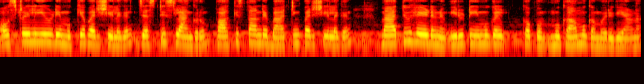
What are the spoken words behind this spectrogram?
ഓസ്ട്രേലിയയുടെ മുഖ്യ പരിശീലകൻ ജസ്റ്റിസ് ലാംഗറും പാകിസ്ഥാന്റെ ബാറ്റിംഗ് പരിശീലകൻ മാത്യു ഹേഡനും ഇരു ടീമുകൾക്കൊപ്പം മുഖാമുഖം വരികയാണ്.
